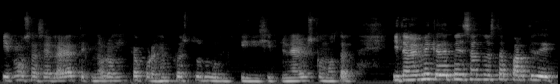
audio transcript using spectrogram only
irnos hacia el área tecnológica, por ejemplo, estos multidisciplinarios como tal. Y también me quedé pensando esta parte de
